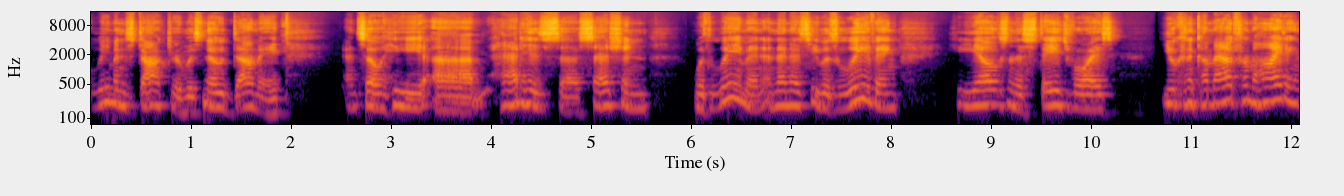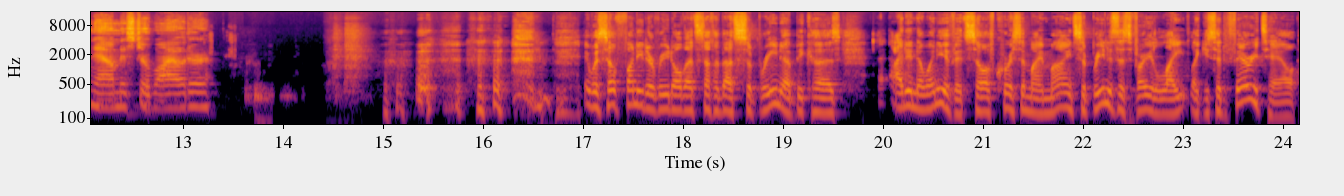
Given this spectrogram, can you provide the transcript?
Lehman's doctor was no dummy. And so he uh, had his uh, session with Lehman. And then as he was leaving, he yells in a stage voice, You can come out from hiding now, Mr. Wilder. it was so funny to read all that stuff about Sabrina because I didn't know any of it. So, of course, in my mind, Sabrina is this very light, like you said, fairy tale.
